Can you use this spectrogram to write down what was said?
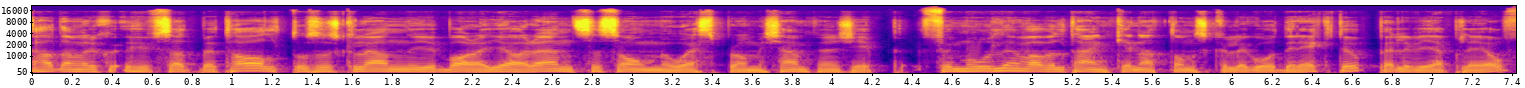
hade han väl hyfsat betalt och så skulle han ju bara göra en säsong med West Brom i Championship. Förmodligen var väl tanken att de skulle gå direkt upp eller via playoff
